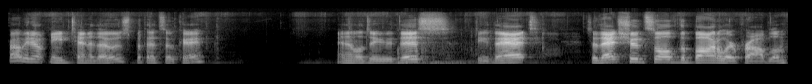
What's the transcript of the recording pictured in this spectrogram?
Probably don't need 10 of those, but that's okay. And then we'll do this, do that. So that should solve the bottler problem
